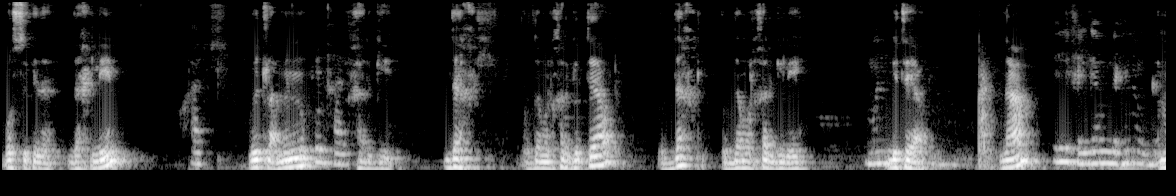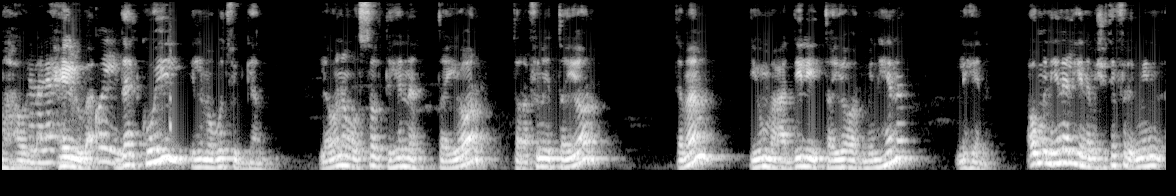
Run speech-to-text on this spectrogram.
بص كده داخلين خارج. ويطلع منه خارجين. دخل قدام الخارج بتاعه والدخل قدام الخارج الايه بتاعه. نعم؟ اللي في الجنب هنا والجنب. ما هقول إنما لك. ده حلو بقى. ال coil. ده ال coil اللي موجود في الجنب. لو أنا وصلت هنا تيار طرفين التيار تمام؟ يقوم معدي لي التيار من هنا لهنا. أو من هنا لهنا مش هتفرق مين آه،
